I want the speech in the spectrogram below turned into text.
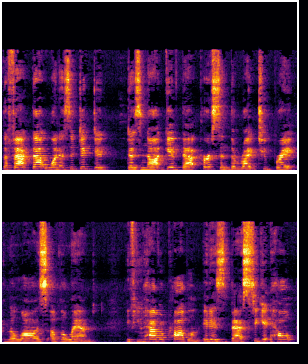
The fact that one is addicted does not give that person the right to break the laws of the land. If you have a problem, it is best to get help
